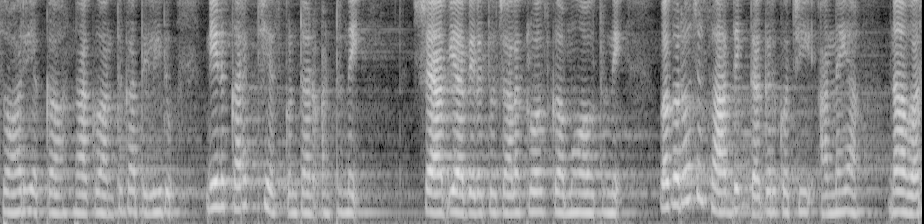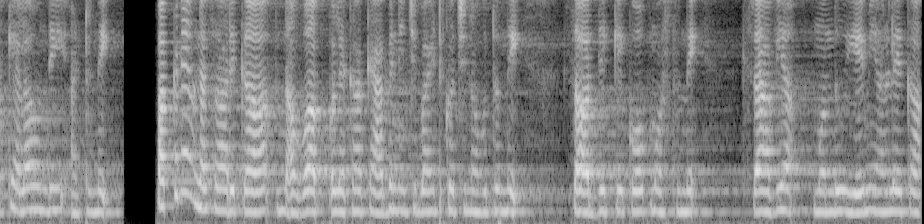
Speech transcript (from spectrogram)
సారీ అక్క నాకు అంతగా తెలియదు నేను కరెక్ట్ చేసుకుంటాను అంటుంది. శ్రావ్య వీళ్ళతో చాలా క్లోజ్గా మూవ్ అవుతుంది. ఒకరోజు సార్థిక్ దగ్గరకు వచ్చి అన్నయ్య నా వర్క్ ఎలా ఉంది? అంటుంది. పక్కనే ఉన్న సారిక నవ్వు ఆపుకోలేక క్యాబిన్ నుంచి బయటకు వచ్చి నవ్వుతుంది. సార్థిక్కి కోపం వస్తుంది. శ్రావ్య ముందు ఏమీ అనలేక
